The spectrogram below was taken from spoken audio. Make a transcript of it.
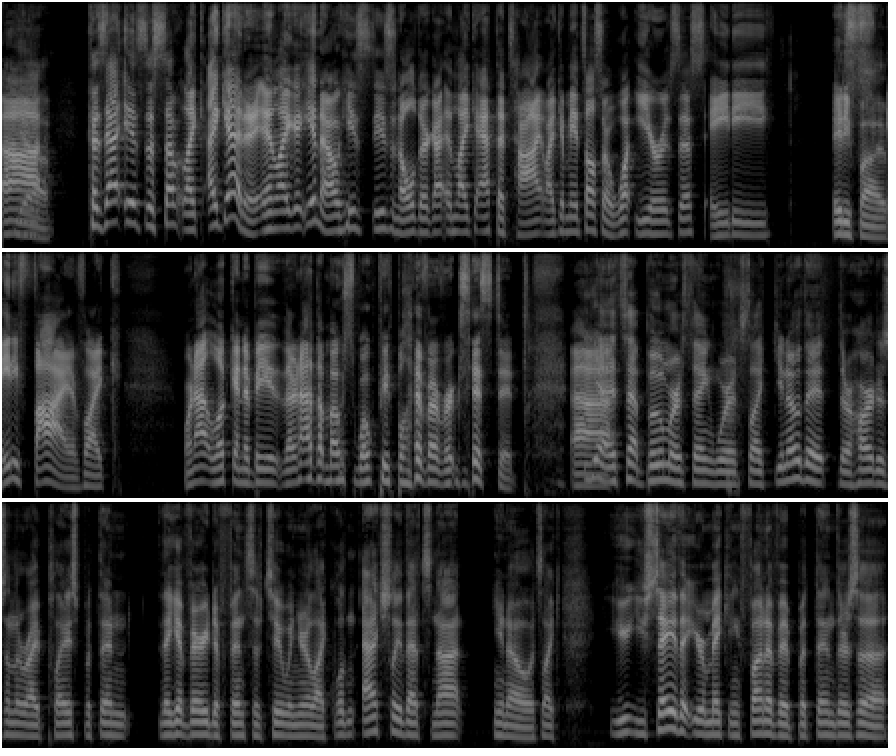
Uh, Yeah. Cause that is the some like I get it, and like you know he's he's an older guy, and like at the time, like I mean it's also what year is this 80, 85. 85 Like we're not looking to be, they're not the most woke people have ever existed. Uh, yeah, it's that boomer thing where it's like you know that their heart is in the right place, but then they get very defensive too. When you're like, well, actually, that's not. You know, it's like you you say that you're making fun of it, but then there's a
